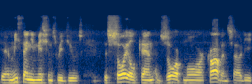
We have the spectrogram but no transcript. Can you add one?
their methane emissions reduce. The soil can absorb more carbon. So the,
